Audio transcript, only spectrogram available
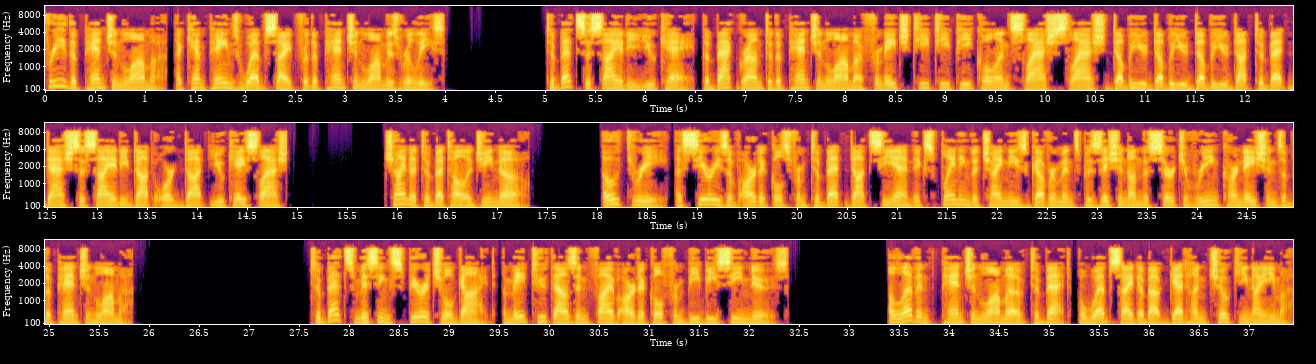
Free the Panchen Lama, a campaign's website for the Panchen Lama's release. Tibet Society UK, the background to the Panchen Lama from http www.tibet-society.org.uk China Tibetology No. 03, a series of articles from Tibet.cn explaining the Chinese government's position on the search of reincarnations of the Panchen Lama Tibet's Missing Spiritual Guide, a May 2005 article from BBC News. 11th Panchen Lama of Tibet, a website about Gedhun Chokyi Nyima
